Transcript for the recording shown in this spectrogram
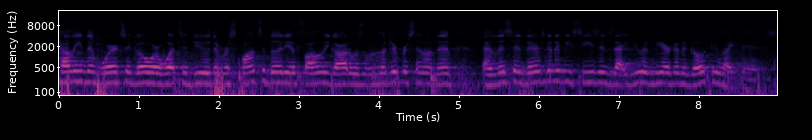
telling them where to go or what to do. The responsibility of following God was 100% on them. And listen, there's going to be seasons that you and me are going to go through like this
